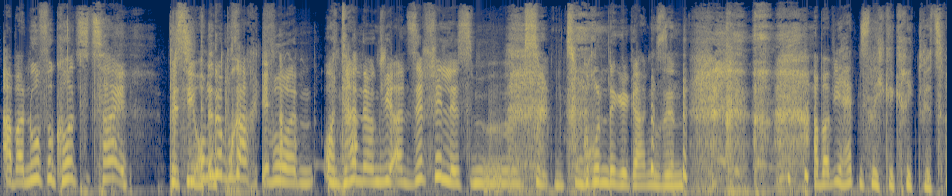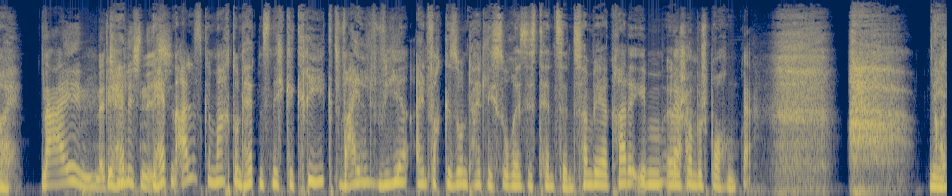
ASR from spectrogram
aber nur für kurze Zeit, bis sie umgebracht wurden und dann irgendwie an Syphilis zu, zugrunde gegangen sind. aber wir hätten es nicht gekriegt, wir zwei. Nein, Wir natürlich hätten, nicht. wir hätten alles gemacht und hätten es nicht gekriegt, weil wir einfach gesundheitlich so resistent sind. Das haben wir ja gerade eben äh, Ja. schon besprochen. Ja. Nee,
